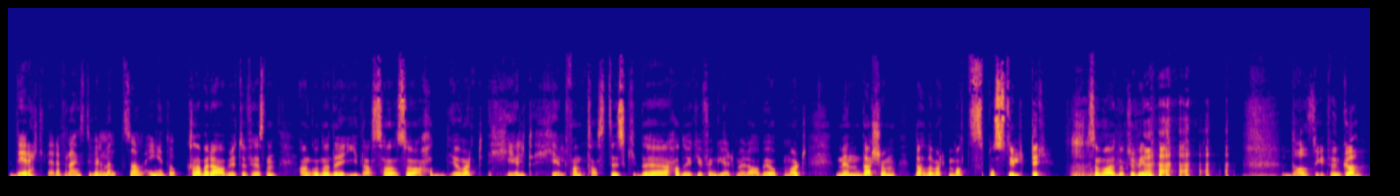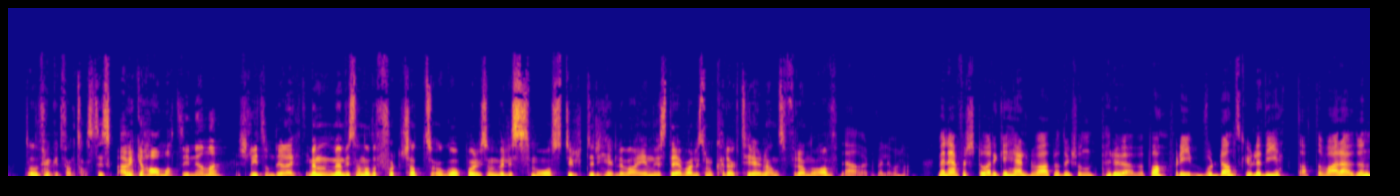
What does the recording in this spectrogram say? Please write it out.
direkte referanse til filmen som ingen tok. Kan jeg bare avbryte forresten? Angående det Ida sa, så hadde det jo vært helt, helt fantastisk. Det hadde jo ikke fungert med Rabi, åpenbart, men dersom det hadde vært Mats på stylter, som var Dr. Bill, Det hadde sikkert funka. Det hadde funket fantastisk. Jeg vil ikke ha Mats inn igjen, jeg. Slitsom dialekt. Men, men hvis han hadde fortsatt å gå på liksom veldig små stylter hele veien, hvis det var liksom karakteren hans fra nå av Det hadde vært veldig morsomt. Men jeg forstår ikke helt hva produksjonen prøver på. Fordi hvordan skulle de gjette at det var Audun?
